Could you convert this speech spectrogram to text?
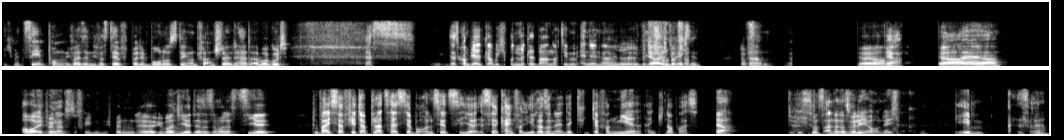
Ich mit 10 Punkten. Ich weiß ja nicht, was der bei den Bonusdingern veranstaltet hat, aber gut. Das, das kommt ja, glaube ich, unmittelbar nach dem Ende, ne? Äh, Wird Ja, schon Ja. schon. Ja. Ja, ja. Ja. Ja, ja, ja. Aber ich bin ganz zufrieden. Ich bin äh, über dir, das ist immer das Ziel. Du weißt ja, vierter Platz heißt ja bei uns jetzt hier, ist ja kein Verlierer, sondern der kriegt ja von mir einen Knoppers. Ja. Du? Was anderes will ich auch nicht. Eben. Also, Ja?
